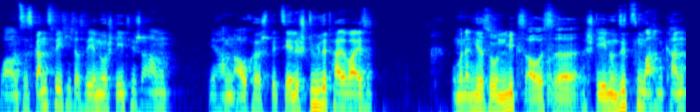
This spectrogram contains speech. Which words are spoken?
War uns das ganz wichtig, dass wir hier nur Stehtische haben. Wir haben auch äh, spezielle Stühle teilweise, wo man dann hier so einen Mix aus äh, Stehen und Sitzen machen kann.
